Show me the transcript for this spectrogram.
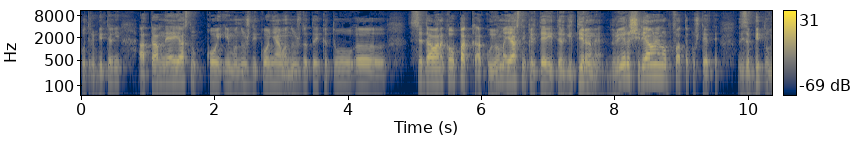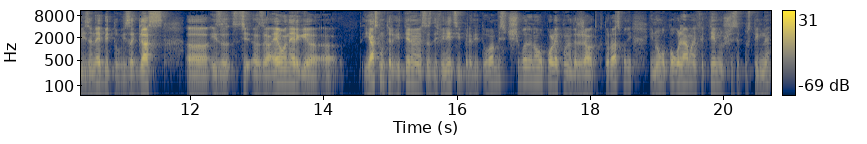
потребители, а там не е ясно кой има нужда и кой няма нужда, тъй като се дава на кълпак. Ако имаме ясни критерии, таргетиране, дори разширяване на обхвата, ако щете, и за битови, и за небитови, за газ, и за, за електроенергия, е, ясно таргетиране с дефиниции преди това, мисля, че ще бъде много по-леко на държавата като разходи и много по-голяма ефективност ще се постигне,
